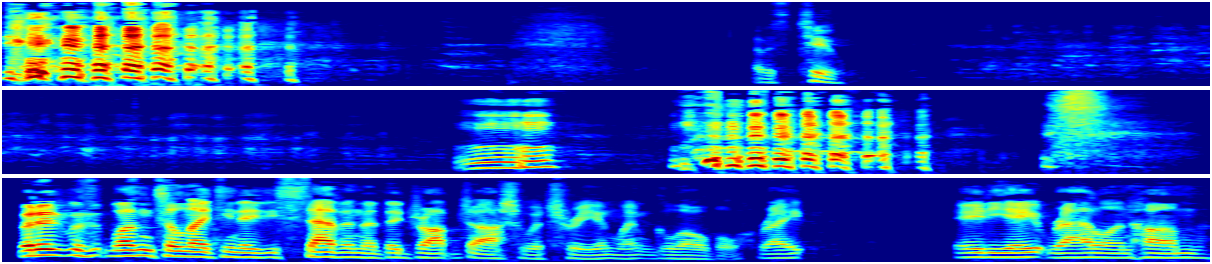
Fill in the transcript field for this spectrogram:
I was two. Mm-hmm. but it was, wasn't until 1987 that they dropped Joshua Tree and went global, right? 88, Rattle and Hum,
